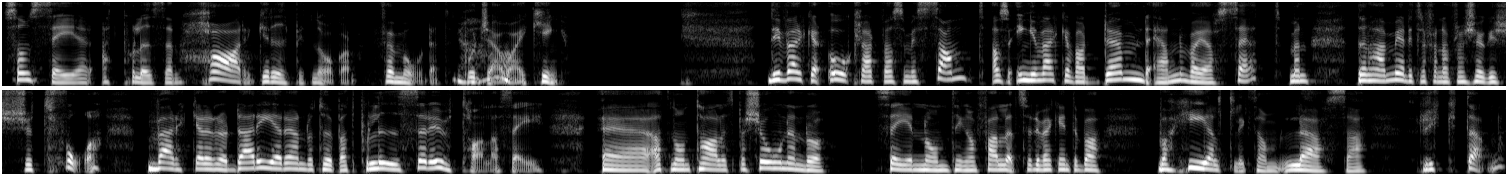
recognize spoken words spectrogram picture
som säger att polisen har gripit någon för mordet på. Jawai King. Det verkar oklart vad som är sant, alltså ingen verkar vara dömd än vad jag har sett, men den här medieträffarna från 2022 verkar ändå, där är det ändå typ att poliser uttalar sig. Eh, att någon talesperson ändå säger någonting om fallet, så det verkar inte bara vara helt liksom lösa rykten.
